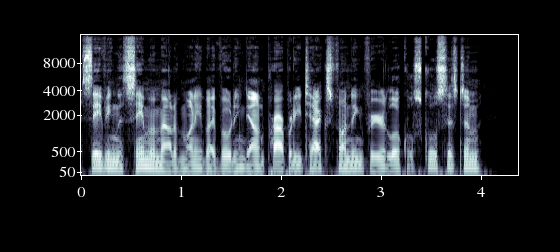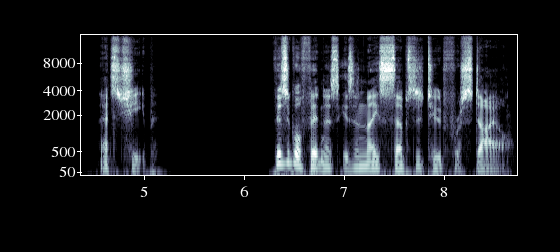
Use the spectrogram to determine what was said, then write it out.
Saving the same amount of money by voting down property tax funding for your local school system, that's cheap. Physical fitness is a nice substitute for style.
